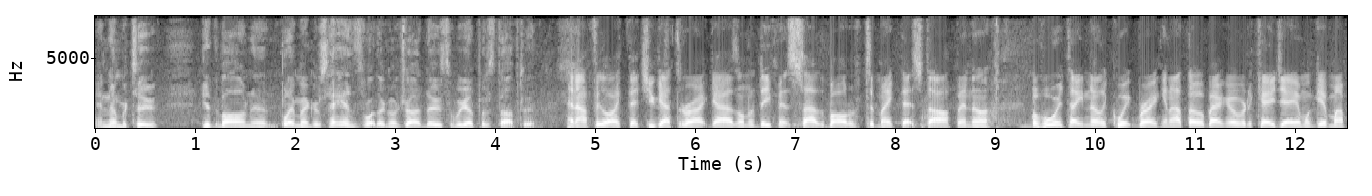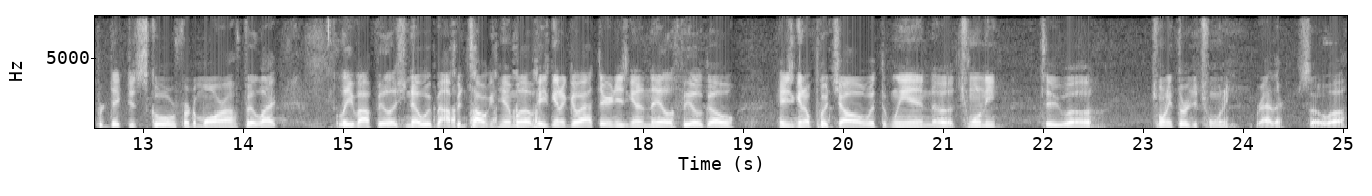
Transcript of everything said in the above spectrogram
And number two, get the ball in the playmaker's hands is what they're going to try to do. So we got to put a stop to it. And I feel like that you got the right guys on the defensive side of the ball to, to make that stop. And uh, before we take another quick break, and I throw it back over to KJ, I'm gonna give my predicted score for tomorrow. I feel like Levi Phillips. You know, we've been, I've been talking him up. He's gonna go out there and he's gonna nail a field goal. And he's gonna put y'all with the win, uh, 20 to uh, 23 to 20, rather. So.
